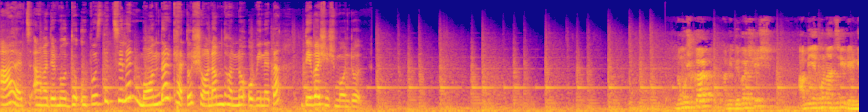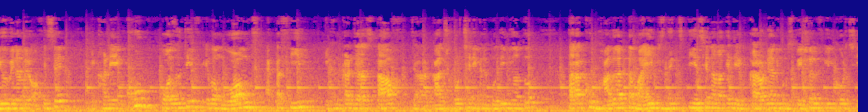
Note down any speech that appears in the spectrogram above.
আজ আমাদের মধ্যে উপস্থিত ছিলেন মন্দার খ্যাত স্বনামধন্য অভিনেতা দেবাশিস মণ্ডল। নমস্কার, আমি দেবাশিস। আমি এখন আছি রেডিও বেনামের অফিসে। এখানে খুব পজিটিভ এবং ওয়ার্ম একটা ফিল এখানকার যারা স্টাফ যারা কাজ করছেন এখানে প্রতিনিয়ত তারা খুব ভালো একটা ভাইবস দিয়েছেন আমাকে যে কারণে আমি খুব স্পেশাল ফিল করছি।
